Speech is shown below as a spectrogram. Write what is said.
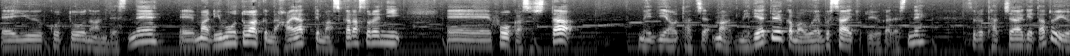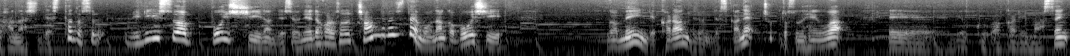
えいうことなんですね、えまあ、リモートワークも流行ってますからそれに、えフォーカスしたメディアを立ち、まあ、メディアというか、まあ、ウェブサイトというかですね。それを立ち上げたという話です。ただそれリリースは Voicy なんですよね。だからそのチャンネル自体もなんか Voicy がメインで絡んでるんですかね。ちょっとその辺は、えー、よく分かりません。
